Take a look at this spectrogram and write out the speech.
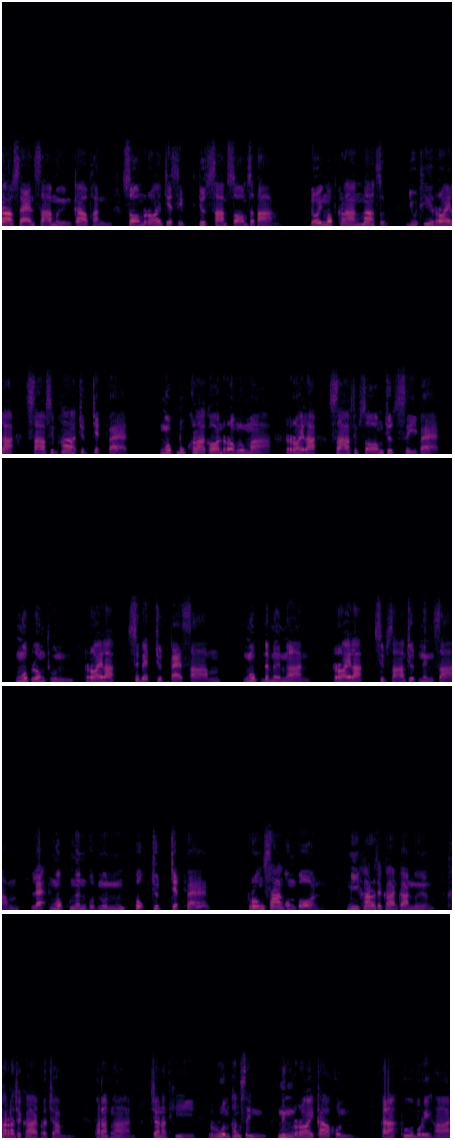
939,270.32 สตางค์ โดยงบกลางมากสุดอยู่ที่ร้อยละ 35.78 งบบุคลากรรองลงมา ร้อยละ 32.48 งบลงทุนร้อยละ 11.83 งบดำเนินงานร้อยละ 13.13 และงบเงินอุดหนุน 6.78 โครงสร้างองค์กร มีข้าราชการการเมือง ข้าราชการประจำ พนักงาน เจ้าหน้าที่ รวมทั้งสิ้น 109 คน คณะผู้บริหาร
